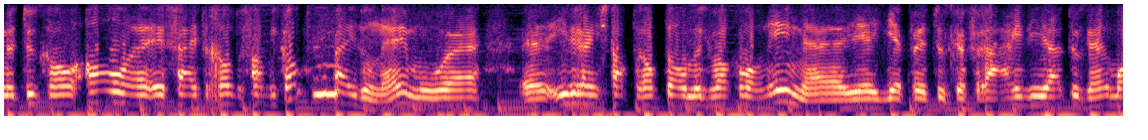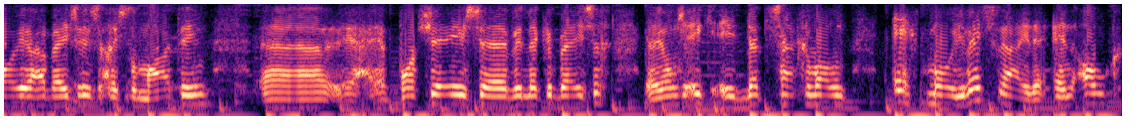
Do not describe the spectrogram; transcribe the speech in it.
natuurlijk al, in feite grote fabrikanten die meedoen. Hè. Iedereen stapt er op het ogenblik wel gewoon in. Je, je hebt natuurlijk Ferrari die daar natuurlijk heel mooi aanwezig is. Aston Martin. Ja, Porsche is weer lekker bezig. Jongens, ik, dat zijn gewoon echt mooie wedstrijden. En ook...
